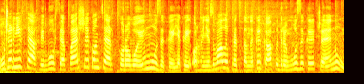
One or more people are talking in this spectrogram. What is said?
У Чернівцях відбувся перший концерт хорової музики, який організували представники кафедри музики ЧНУ.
